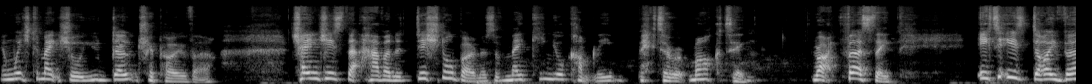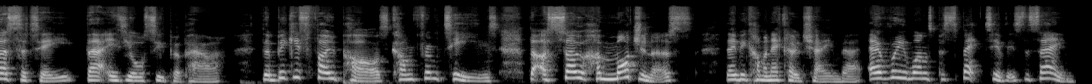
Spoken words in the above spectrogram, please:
in which to make sure you don't trip over changes that have an additional bonus of making your company better at marketing. Right, firstly, it is diversity that is your superpower. The biggest faux pas come from teams that are so homogenous they become an echo chamber. Everyone's perspective is the same.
